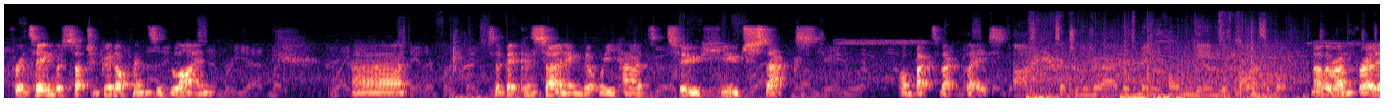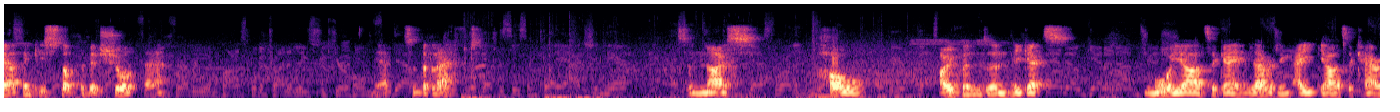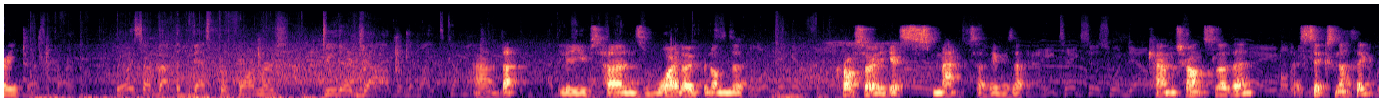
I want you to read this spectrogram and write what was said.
For a team with such a good offensive line, uh, it's a bit concerning that we had two huge sacks on back-to-back -back plays. Another run for Elliott. I think he stopped a bit short there. Yeah, to the left. Some nice hole opened and he gets more yards a game. He's averaging eight yards a carry. And that leaves Hurns wide open on the crosser and he gets smacked, I think, is that Kam Chancellor there? At 6 nothing.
